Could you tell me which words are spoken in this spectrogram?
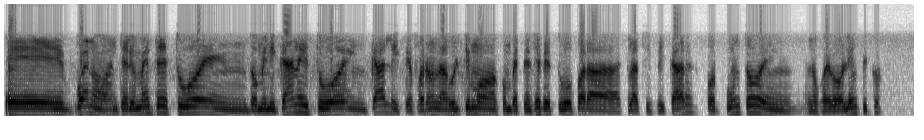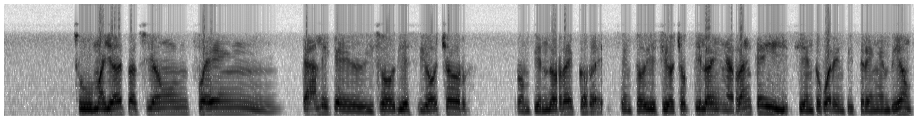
Eh, bueno, anteriormente estuvo en Dominicana y estuvo en Cali, que fueron las últimas competencias que tuvo para clasificar por puntos en, los Juegos Olímpicos. Su mayor actuación fue en Cali, que hizo 18 rompiendo récord, 118 kilos en arranque y 143 en envión.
